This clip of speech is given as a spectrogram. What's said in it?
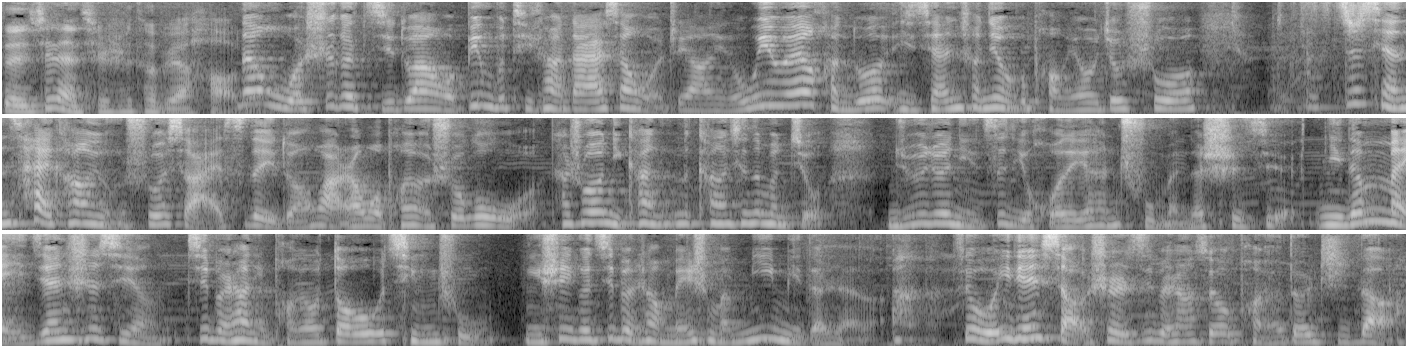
对，这点其实特别好。但我是个极端，我并不提倡大家像我这样一个。因为很多以前曾经有个朋友就说，之前蔡康永说小 S 的一段话，然后我朋友说过我，他说你看康熙那么久，你觉不觉得你自己活得也很楚门的世界？你的每一件事情，基本上你朋友都清楚，你是一个基本上没什么秘密的人了。就我一点小事儿，基本上所有朋友都知道。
